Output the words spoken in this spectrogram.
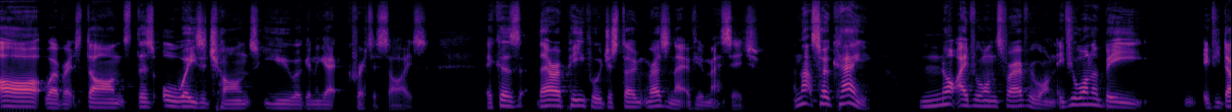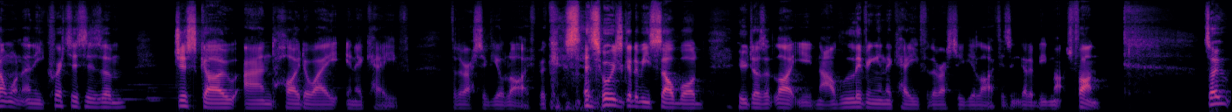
art, whether it's dance, there's always a chance you are going to get criticized because there are people who just don't resonate with your message. And that's okay. Not everyone's for everyone. If you want to be, if you don't want any criticism, just go and hide away in a cave for the rest of your life because there's always going to be someone who doesn't like you. Now, living in a cave for the rest of your life isn't going to be much fun. So,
